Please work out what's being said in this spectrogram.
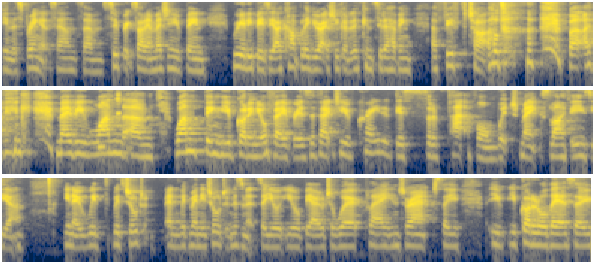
in the spring. It sounds um, super exciting. I imagine you've been really busy. I can't believe you're actually going to consider having a fifth child. but I think maybe one um, one thing you've got in your favour is the fact you've created this sort of platform which makes life easier. You know, with with children and with many children, isn't it? So you'll you'll be able to work, play, interact. So you, you you've got it all there. So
